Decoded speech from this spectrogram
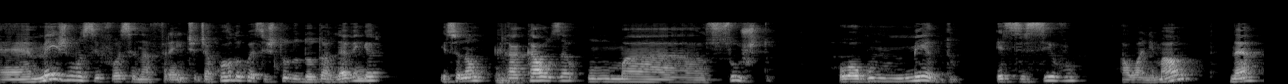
é, mesmo se fosse na frente, de acordo com esse estudo do Dr. Levinger, isso não causa um susto ou algum medo excessivo ao animal, né?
